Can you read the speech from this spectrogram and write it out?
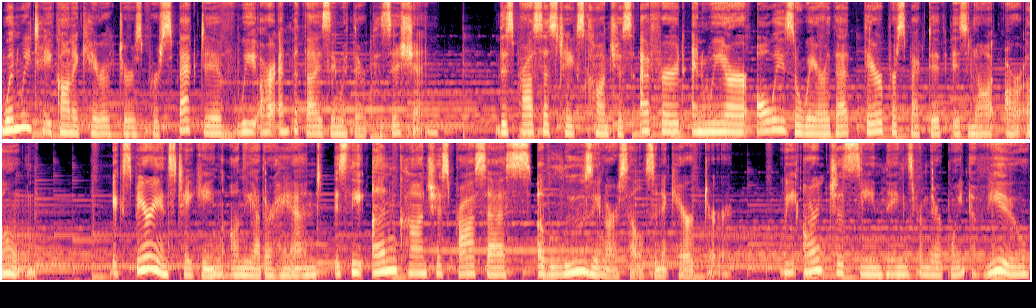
When we take on a character's perspective, we are empathizing with their position. This process takes conscious effort, and we are always aware that their perspective is not our own. Experience taking, on the other hand, is the unconscious process of losing ourselves in a character. We aren't just seeing things from their point of view,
